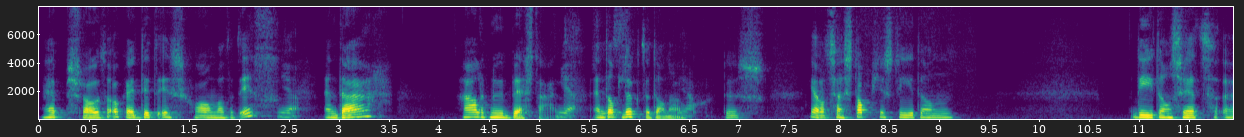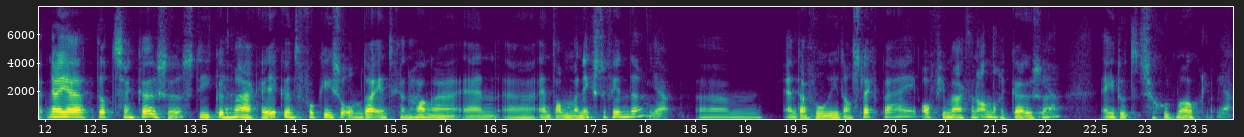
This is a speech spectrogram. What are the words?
heb besloten: oké, dit is gewoon wat het is. Ja. En daar haal ik nu het beste uit. Ja, en dat lukte dan ook. Ja. Dus ja, dat zijn stapjes die je dan. Die je dan zet. Eh, nou ja, dat zijn keuzes die je kunt Ja. maken. Je kunt ervoor kiezen om daarin te gaan hangen en, eh, en dan maar niks te vinden. Ja. Ehm, en daar voel je je dan slecht bij. Of je maakt een andere keuze en je doet het zo goed mogelijk. Ja.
